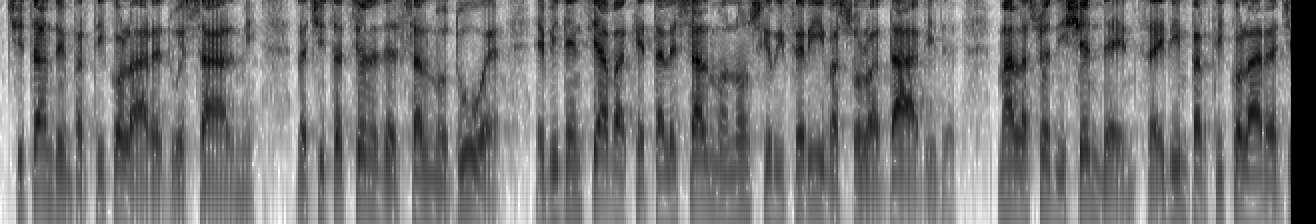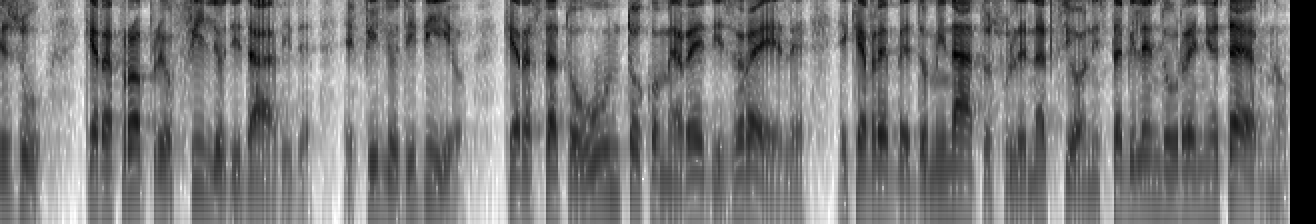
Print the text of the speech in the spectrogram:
citando in particolare due salmi. La citazione del Salmo 2 evidenziava che tale salmo non si riferiva solo a Davide, ma alla sua discendenza ed in particolare a Gesù, che era proprio figlio di Davide e figlio di Dio, che era stato unto come re di Israele e che avrebbe dominato sulle nazioni stabilendo un regno eterno,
